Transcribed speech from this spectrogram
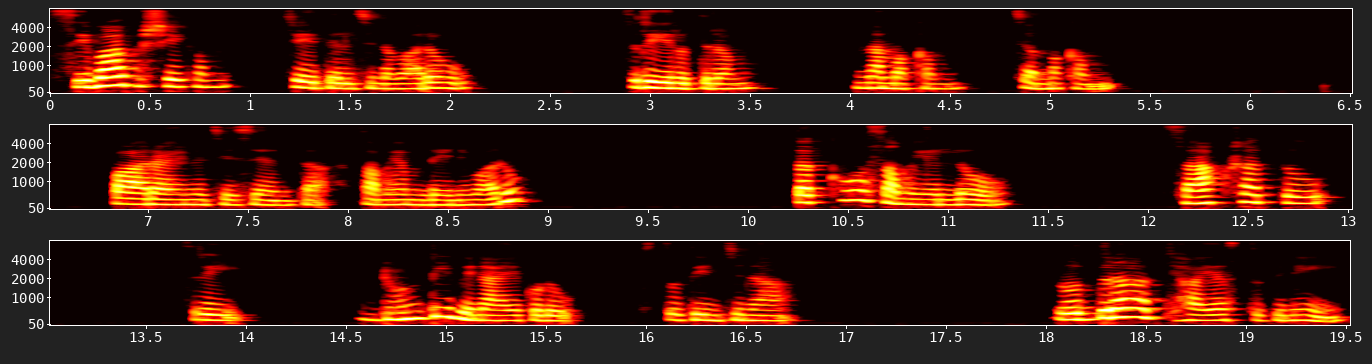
శివాభిషేకం చేయదలిచిన వారు శ్రీరుద్రం నమ్మకం చమ్మకం పారాయణ చేసేంత సమయం లేనివారు తక్కువ సమయంలో సాక్షాత్తు శ్రీ ఢుంటి వినాయకుడు స్తుతించిన రుద్రాధ్యాయ స్థుతిని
